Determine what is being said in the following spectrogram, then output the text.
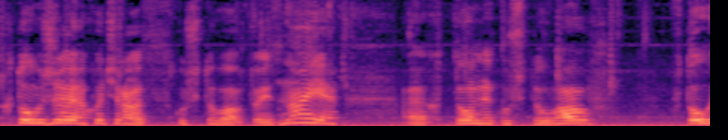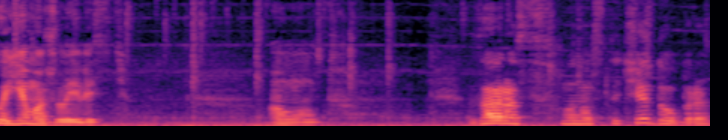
Хто вже хоч раз куштував, той знає. Е, Хто не куштував, в того є можливість. От. Зараз воно стече добре.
